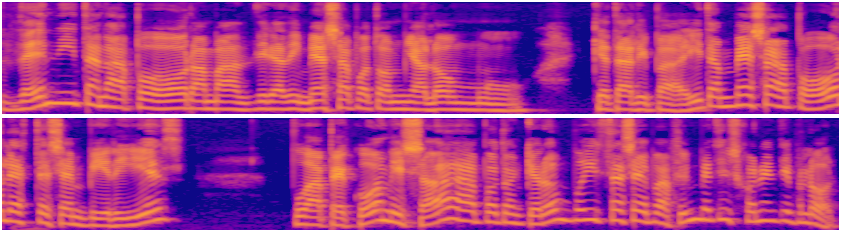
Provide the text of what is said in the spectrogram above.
δεν ήταν από όραμα, δηλαδή μέσα από το μυαλό μου και τα λοιπά. Ήταν μέσα από όλες τις εμπειρίες που απεκόμισα από τον καιρό που ήρθα σε επαφή με τη σχολή τυφλών.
